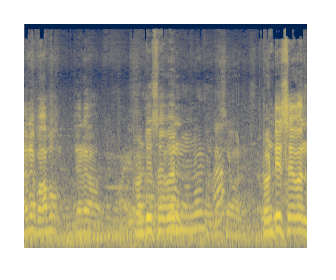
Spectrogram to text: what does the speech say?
అరే బాబు జర. Twenty seven. Twenty seven.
